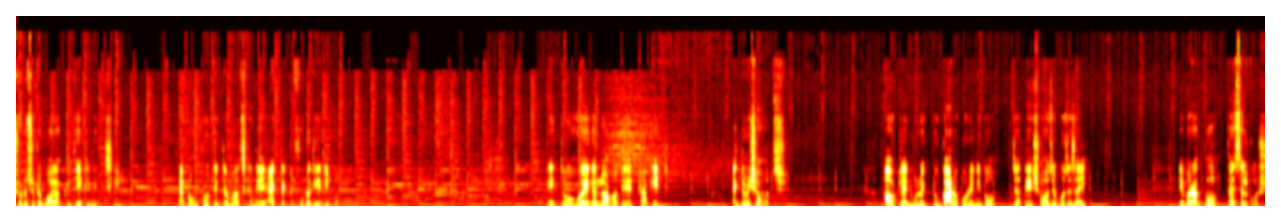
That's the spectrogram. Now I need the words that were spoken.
ছোট ছোট বল আকৃতি এঁকে নিচ্ছি। এবং প্রত্যেকটার মাঝখানে একটা একটা ফোঁটা দিয়ে নিব। এই তো হয়ে গেল আমাদের ট্রাকিট। একদমই সহজ। আউটলাইনগুলো একটু গাঢ় করে নিব, যাতে সহজে বোঝা যায়। এবার আঁকবো ভেসেল কোষ।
